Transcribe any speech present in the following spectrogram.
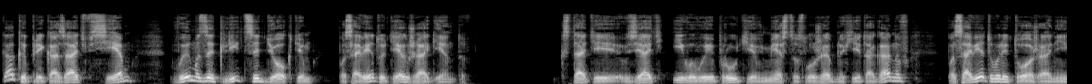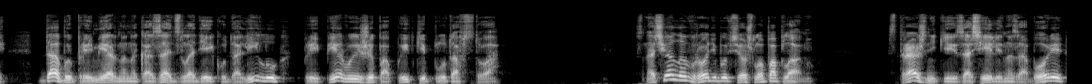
Как и приказать всем вымазать лица дегтем по совету тех же агентов. Кстати, взять ивовые прутья вместо служебных ятаганов посоветовали тоже они, дабы примерно наказать злодейку Далилу при первой же попытке плутовства. Сначала вроде бы все шло по плану. Стражники засели на заборе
